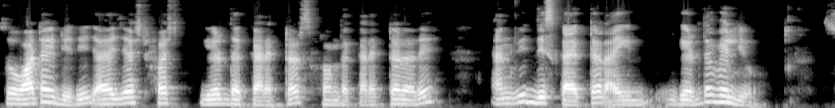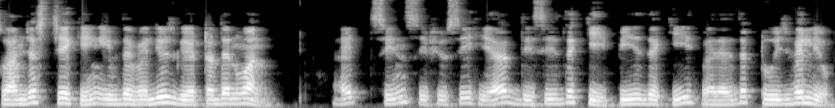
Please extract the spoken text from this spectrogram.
So what i did is i just first get the characters from the character array and with this character i get the value. So i'm just checking if the value is greater than 1 right? Since if you see here this is the key p is the key whereas the 2 is value.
